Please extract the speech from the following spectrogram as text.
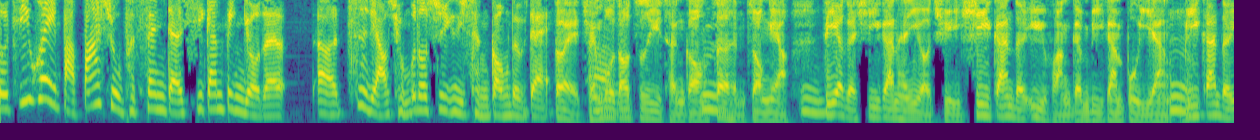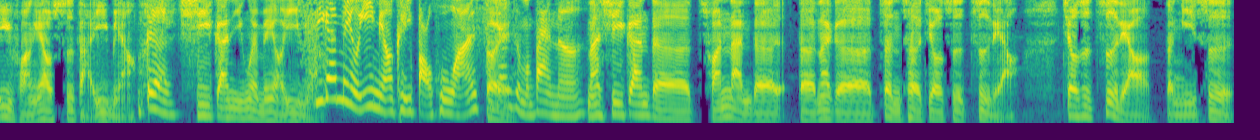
有机会把八十五 percent 的吸干病友的呃治疗全部都治愈成功，对不对？对，全部都治愈成功，这很重要。第二个吸肝很有趣，吸肝的预防跟 B 肝不一样，B 肝的预防要施打疫苗，对，吸肝因为没有疫苗，吸肝没有疫苗可以保护啊，吸肝怎么办呢？那吸肝的传染的的那个政策就是治疗，就是治疗等于是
